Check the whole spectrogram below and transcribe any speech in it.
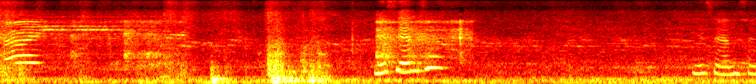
हाय ये सेम से ये સેમ છે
